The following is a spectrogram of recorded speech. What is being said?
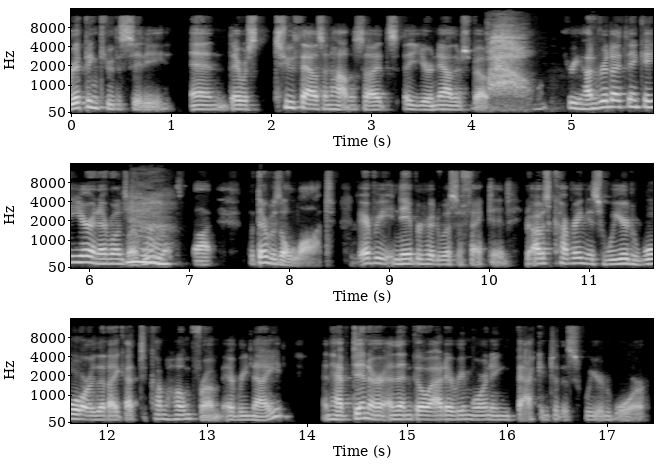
ripping through the city, and there was two thousand homicides a year. Now there's about Wow. three hundred, I think, a year, and everyone's like, "Ooh, that's a lot," but there was a lot. Every neighborhood was affected. I was covering this weird war that I got to come home from every night and have dinner, and then go out every morning back into this weird war,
